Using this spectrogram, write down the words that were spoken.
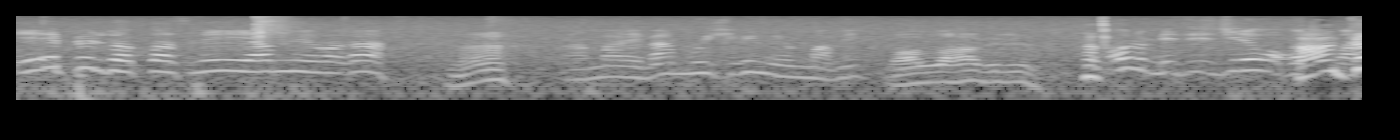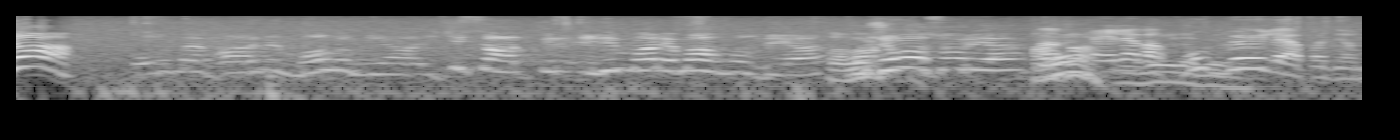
İyi pür toplasın iyi yanmıyor bak ha. Ha, bari ben bu işi bilmiyorum mami. vallahi biliyorum. Oğlum biz izcilik okuduk. Kanka! Oğlum ben harbi malım ya. İki saattir elim var ya mahvoldu ya. Tamam. Hocama sor ya. Ama hele bak böyle bu böyle. böyle yapacağım.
